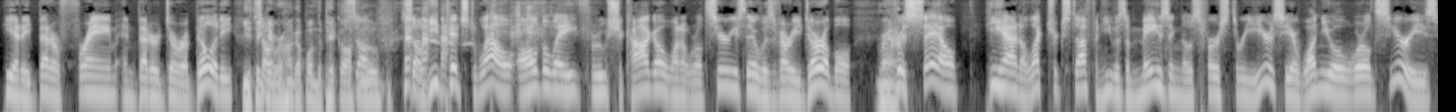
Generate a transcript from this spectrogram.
He had a better frame and better durability. You think so, they were hung up on the pickoff so, move? so he pitched well all the way through Chicago, won a World Series there, was very durable. Right. Chris Sale, he had electric stuff, and he was amazing those first three years here. Won you a World Series,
